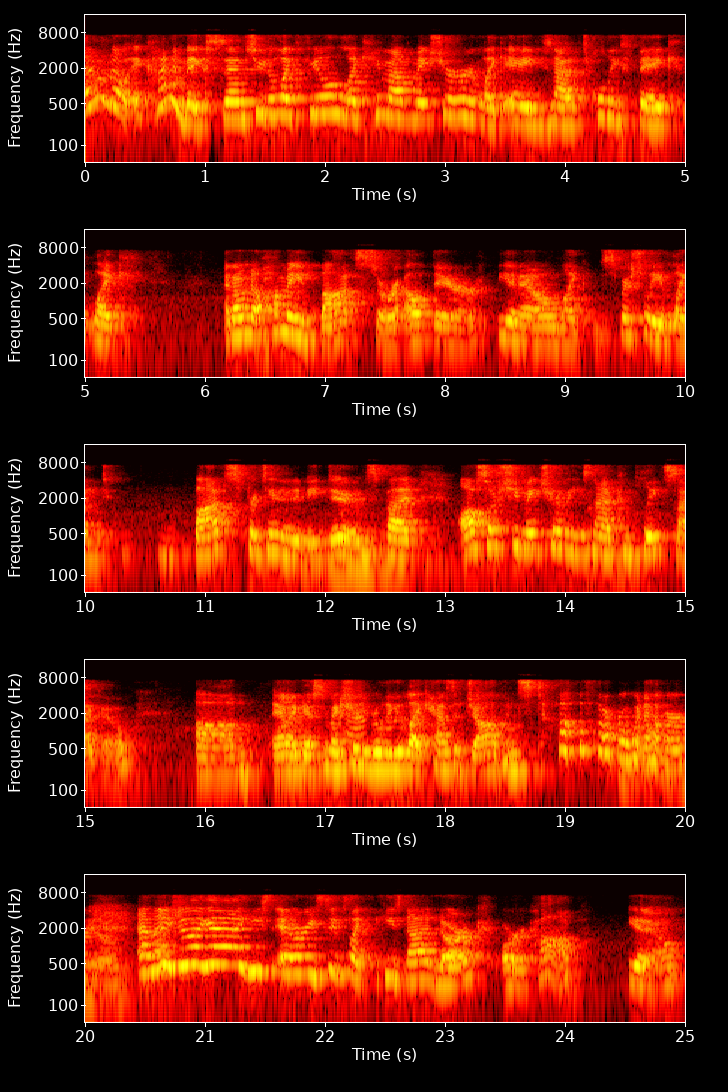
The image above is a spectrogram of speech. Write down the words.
I don't know. It kind of makes sense. You know, like feel like him out, make sure like, a he's not totally fake. Like, I don't know how many bots are out there. You know, like especially like bots pretending to be dudes, but also she made sure that he's not a complete psycho. Um, and I guess make sure he really like has a job and stuff or whatever. yeah And then she's like, yeah, he's or he seems like he's not a narc or a cop, you know.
